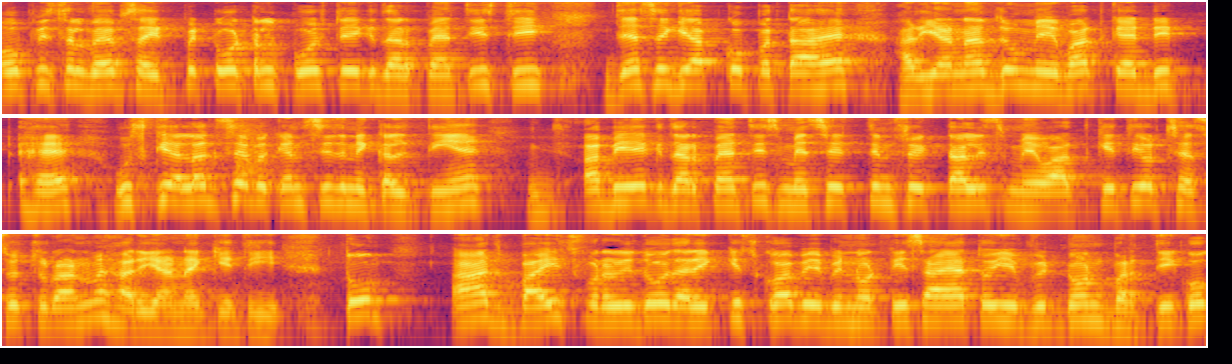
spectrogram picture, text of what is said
ऑफिशियल वेबसाइट पे टोटल पोस्ट एक हज़ार पैंतीस थी। जैसे कि आपको पता है, हरियाणा जो मेवात कैडिट है, उसकी अलग से वैकेंसीज निकलती हैं। अभी एक हज़ार पैंतीस में से तीन सौ इकतालीस मेवात की थी और छः सौ चौरानवे हरियाणा की थी। तो आज 22 फरवरी 2021 को अब ये भी नोटिस आया तो ये विड्रॉन भर्ती को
